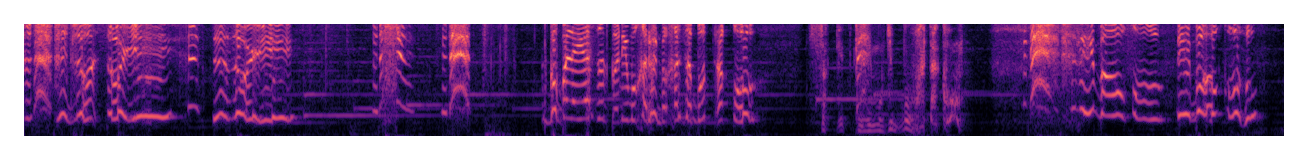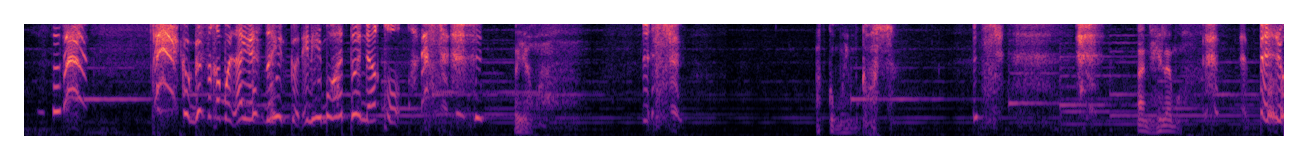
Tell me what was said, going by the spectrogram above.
Jo, sorry. Sorry. Kung palayasan ko, di mo karoon makasabot ako. Sakit kini mo gibuhat ako. Di ba ako? Di ba ako? Kung gusto ka mo layas dahil ko, inimuhaton ako. Ayaw. Ako mo'y mukawas. Anhila mo. Pero,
